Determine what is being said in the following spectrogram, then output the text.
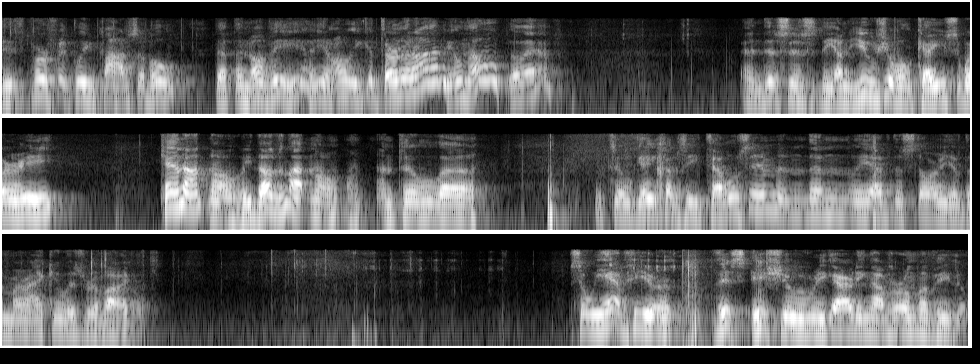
is perfectly possible that the Navi, you know, he can turn it on, he'll know, he'll have. And this is the unusual case where he cannot know, he does not know until uh, until Gehazi tells him, and then we have the story of the miraculous revival. So we have here this issue regarding Avram Avinu.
